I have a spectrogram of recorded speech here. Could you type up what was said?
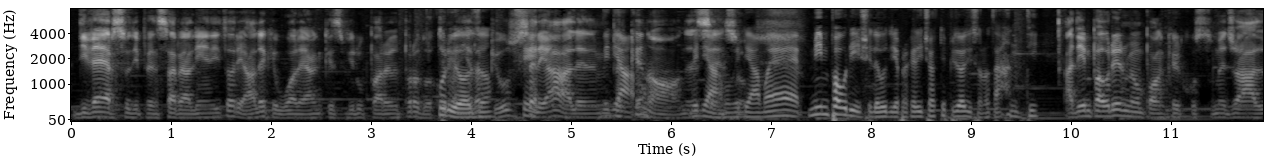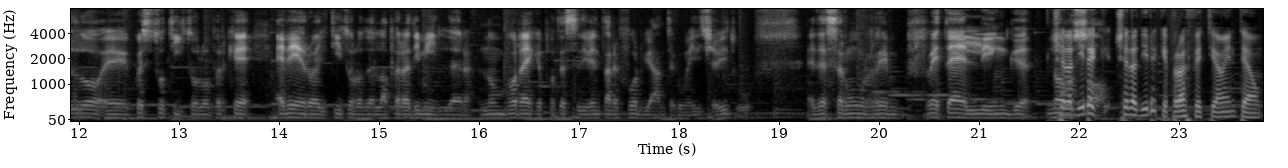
diverso di pensare alla linea editoriale che vuole anche sviluppare il prodotto in Curioso. maniera più Sì. seriale. Vediamo. Perché no? Nel vediamo, senso, vediamo. Eh, mi impaurisce, devo dire, perché 18 episodi sono tanti. ad impaurirmi un po' anche il costume giallo e questo titolo, perché è vero, è il titolo dell'opera di Miller. Non vorrei che potesse diventare fuorviante, come dicevi tu, ed essere un re- retelling. C'è da, dire so. che, c'è da dire che però effettivamente è un,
